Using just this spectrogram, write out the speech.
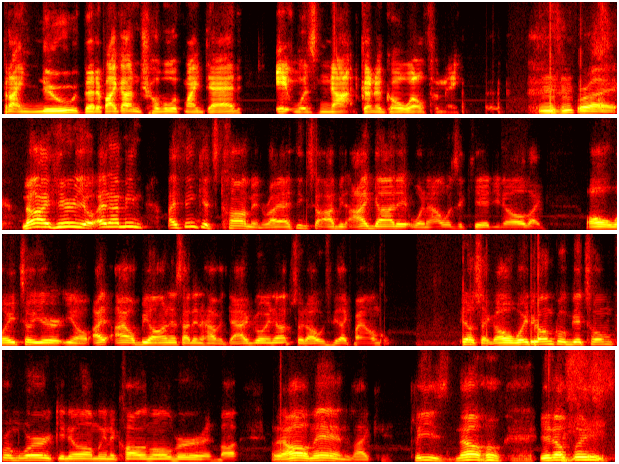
but I knew that if I got in trouble with my dad, it was not gonna go well for me. Mm-hmm. Right. No, I hear you. And I mean, I think it's common, right? I think so. I mean, I got it when I was a kid, you know, like, oh, wait till you're, you know, I, I'll be honest, I didn't have a dad growing up, so it'd always be like my uncle. You know, it's like, oh, wait till your uncle gets home from work, you know, I'm gonna call him over and like, oh man, like please no you know please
